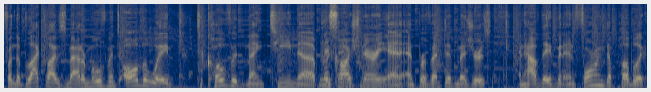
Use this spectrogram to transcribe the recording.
from the Black Lives Matter movement all the way to COVID-19 uh, precautionary and, and preventive measures and how they've been informing the public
